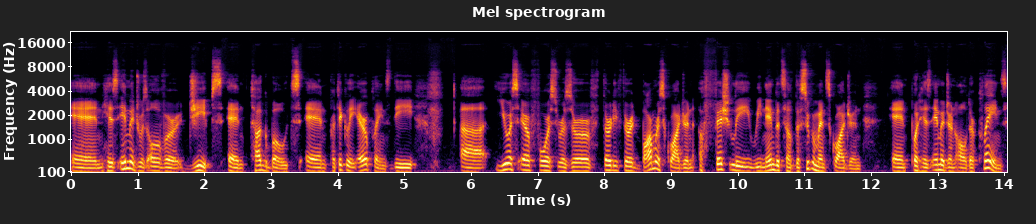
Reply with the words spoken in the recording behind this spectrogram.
and his image was over jeeps and tugboats and particularly airplanes. The uh, U.S. Air Force Reserve 33rd Bomber Squadron officially renamed itself the Superman Squadron and put his image on all their planes.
